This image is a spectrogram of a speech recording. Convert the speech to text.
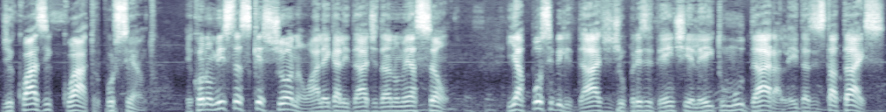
de quase 4%. Economistas questionam a legalidade da nomeação e a possibilidade de o presidente eleito mudar a lei das estatais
